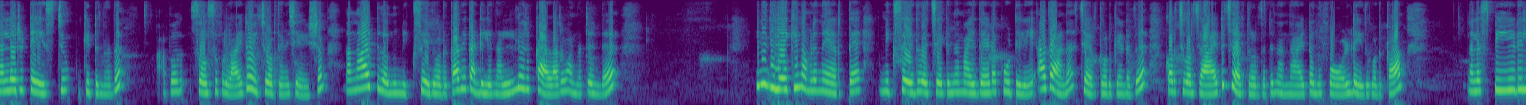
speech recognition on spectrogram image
നല്ലൊരു ടേസ്റ്റും കിട്ടുന്നത്. അപ്പോൾ സോസ് ഫുള്ളായിട്ട് ഒഴിച്ചു കൊടുത്തതിന് ശേഷം നന്നായിട്ട് ഇതൊന്ന് മിക്സ് ചെയ്ത് കൊടുക്കുക. അത് കണ്ടില്ലേ? നല്ലൊരു കളർ വന്നിട്ടുണ്ട്. ഇനി ഇതിലേക്ക് നമ്മൾ നേരത്തെ മിക്സ് ചെയ്ത് വെച്ചേക്കുന്ന മൈദയുടെ കൂട്ടിലേ അതാണ് ചേർത്ത് കൊടുക്കേണ്ടത്. കുറച്ച് കുറച്ചായിട്ട് ചേർത്ത് കൊടുത്തിട്ട് നന്നായിട്ടൊന്ന് ഫോൾഡ് ചെയ്ത് കൊടുക്കാം. നല്ല സ്പീഡിൽ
